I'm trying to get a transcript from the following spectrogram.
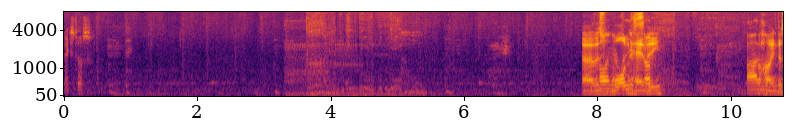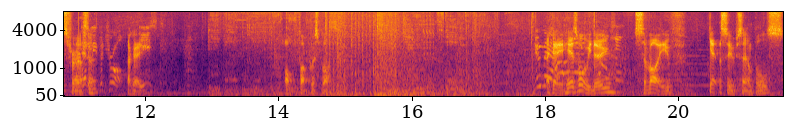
next to us. Uh, there's one heavy On behind us for us. Okay. East. Oh fuck, we're spotted. Okay, here's what we do: survive, get the super samples,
